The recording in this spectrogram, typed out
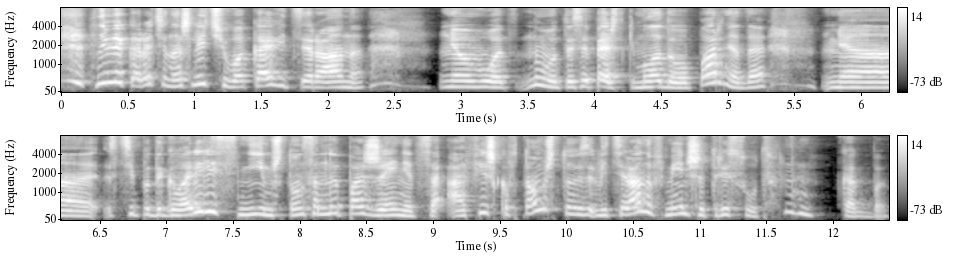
Они мне, короче, нашли чувака-ветерана. Вот, ну, то есть, опять же таки, молодого парня, да, э, типа договорились с ним, что он со мной поженится, а фишка в том, что ветеранов меньше трясут, ну, как бы.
